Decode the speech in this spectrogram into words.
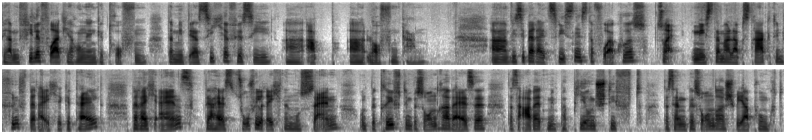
Wir haben viele Vorkehrungen getroffen, damit er sicher für Sie ablaufen kann. Wie Sie bereits wissen, ist der Vorkurs zunächst einmal abstrakt in fünf Bereiche geteilt. Bereich 1, der heißt So viel Rechnen muss sein und betrifft in besonderer Weise das Arbeiten mit Papier und Stift das ein besonderer Schwerpunkt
